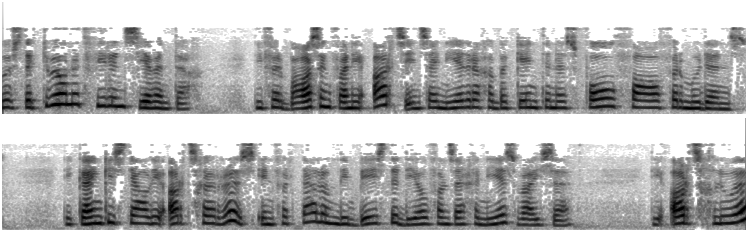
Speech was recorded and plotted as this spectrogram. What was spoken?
Hoofstuk 274 Die verbasing van die arts en sy nederige bekentenis vol vaal vermoedens. Die kynkie stel die arts geris en vertel om die beste deel van sy geneeswijse. Die arts gloe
